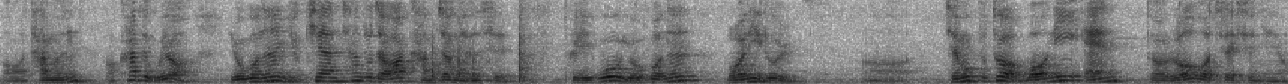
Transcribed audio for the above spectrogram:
어, 담은 어, 카드고요. 요거는 유쾌한 창조자와 감정 연습 그리고 요거는 money rule 어, 제목부터 Money and the Law of Attraction이에요.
